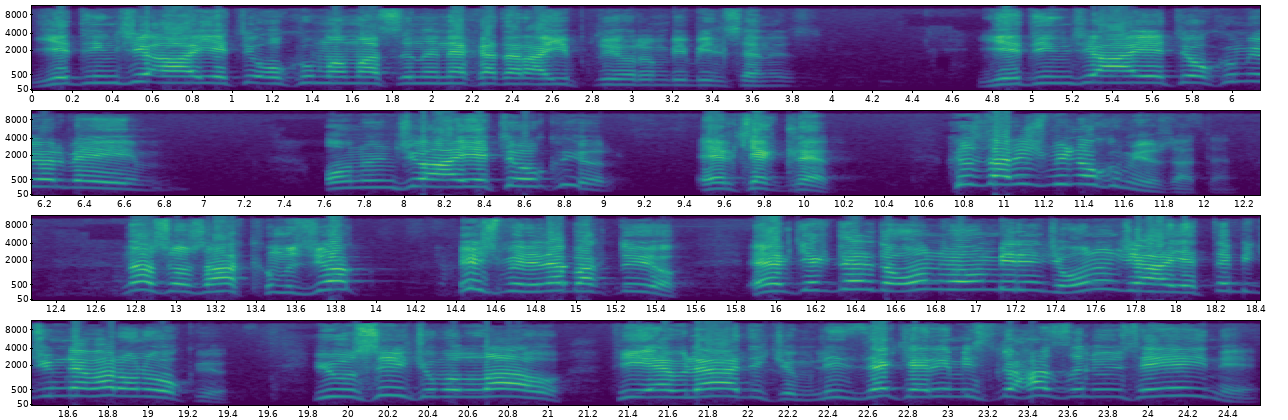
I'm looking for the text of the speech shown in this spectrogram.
7. ayeti okumamasını ne kadar ayıplıyorum bir bilseniz. 7. ayeti okumuyor beyim. 10. ayeti okuyor erkekler. Kızlar hiçbirini okumuyor zaten. Nasıl olsa hakkımız yok. Hiçbirine baktığı yok. Erkekler de 10 ve 11. 10. ayette bir cümle var onu okuyor. Yusikumullahu fi evladikum lizzekeri mislu hazzıl ünseyeyni.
